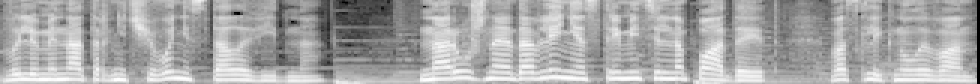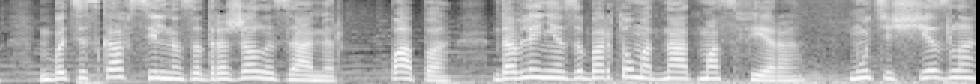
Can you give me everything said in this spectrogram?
в иллюминатор ничего не стало видно. «Наружное давление стремительно падает», — воскликнул Иван. Батискаф сильно задрожал и замер. «Папа, давление за бортом одна атмосфера». Муть исчезла,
